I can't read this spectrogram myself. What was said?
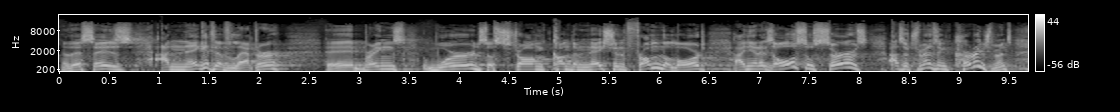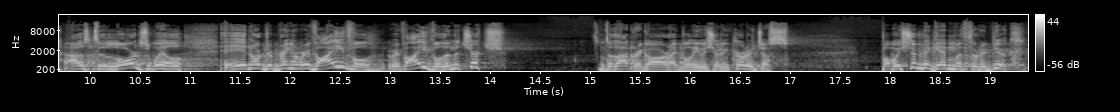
This is a negative letter. It brings words of strong condemnation from the Lord, and yet it also serves as a tremendous encouragement as to the Lord's will in order to bring a revival, revival in the church. And to that regard, I believe it should encourage us. But we should begin with the rebuke.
